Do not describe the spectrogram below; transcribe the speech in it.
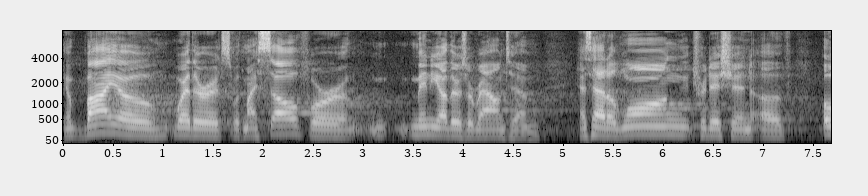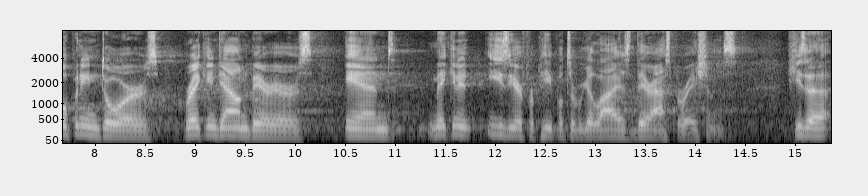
You know, Bayo, whether it's with myself or many others around him, has had a long tradition of opening doors, breaking down barriers, and making it easier for people to realize their aspirations. He's an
